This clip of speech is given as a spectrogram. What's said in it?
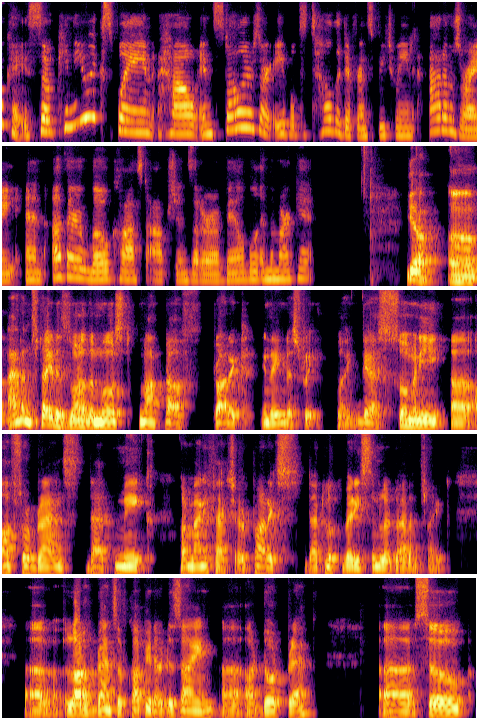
Okay, so can you explain how installers are able to tell the difference between Adams Rite and other low cost options that are available in the market? Yeah, uh, Adams Rite is one of the most knocked off product in the industry. Like there are so many uh, offshore brands that make or manufacture products that look very similar to Adams Rite. Uh, a lot of brands have copied our design uh, or door prep. Uh, so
